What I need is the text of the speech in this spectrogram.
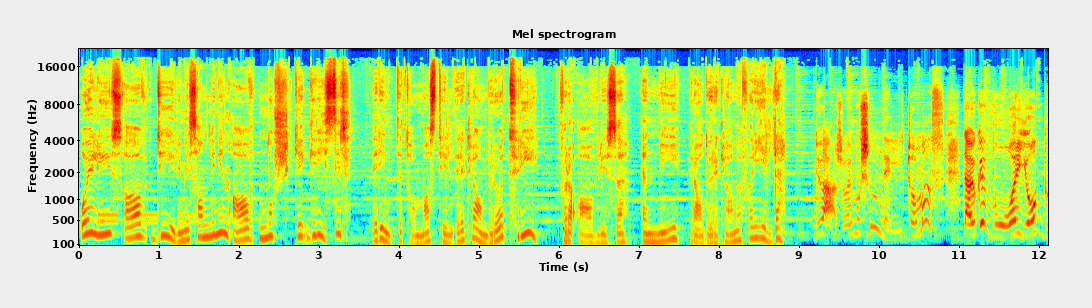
Og i lys av dyremishandlingen av norske griser ringte Thomas til reklamebyrået Try for å avlyse en ny radioreklame for Gilde. Du er så emosjonell, Thomas. Det er jo ikke vår jobb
